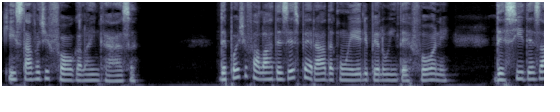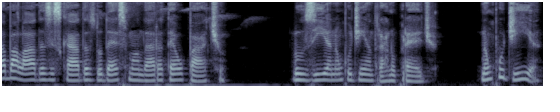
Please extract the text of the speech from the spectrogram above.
que estava de folga lá em casa. Depois de falar desesperada com ele pelo interfone, desci desabalada as escadas do décimo andar até o pátio. Luzia não podia entrar no prédio. Não podia.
